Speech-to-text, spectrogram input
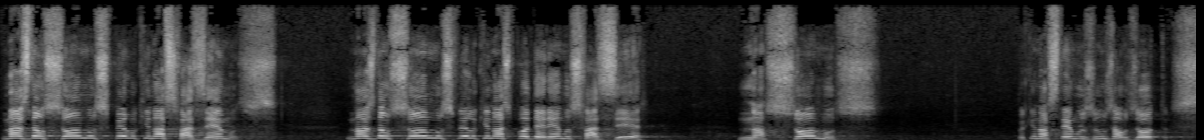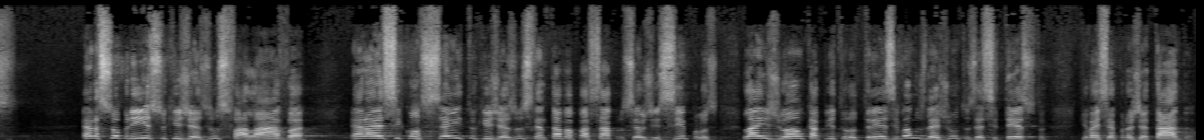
Nós não somos pelo que nós fazemos. Nós não somos pelo que nós poderemos fazer. Nós somos porque nós temos uns aos outros. Era sobre isso que Jesus falava. Era esse conceito que Jesus tentava passar para os seus discípulos, lá em João capítulo 13. Vamos ler juntos esse texto que vai ser projetado?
